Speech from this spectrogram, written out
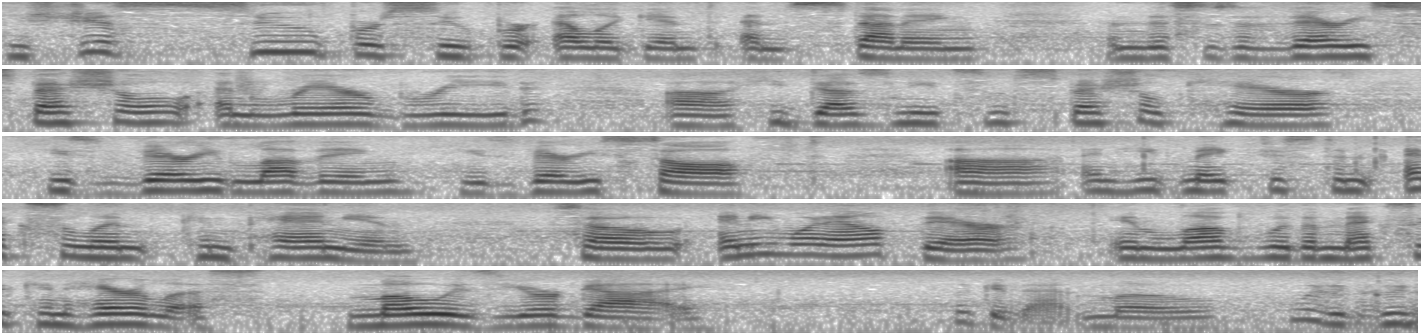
he's just super, super elegant and stunning and this is a very special and rare breed. Uh, he does need some special care. He's very loving, he's very soft, uh, and he'd make just an excellent companion. So anyone out there in love with a Mexican hairless, Moe is your guy. Look at that, Moe. What a good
